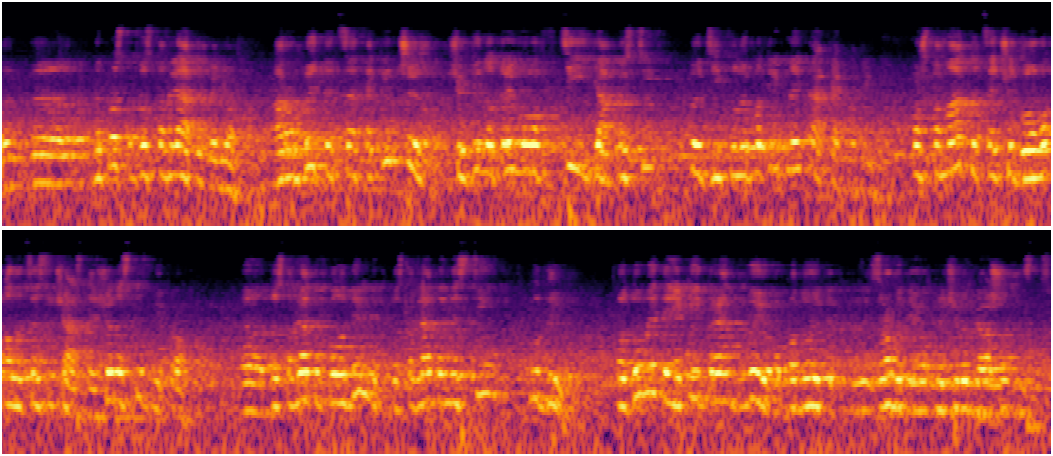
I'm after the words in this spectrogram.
е, е, не просто доставляти до нього, а робити це таким чином, щоб він отримував в цій якості тоді, коли потрібно, і так, як потрібно. Поштомати це чудово, але це сучасно. Що наступний крок? Е, Доставляти в холодильник, доставляти на стіл куди? Подумайте, який тренд ви опануєте, е, зробите його ключовим для вашого бізнесу.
